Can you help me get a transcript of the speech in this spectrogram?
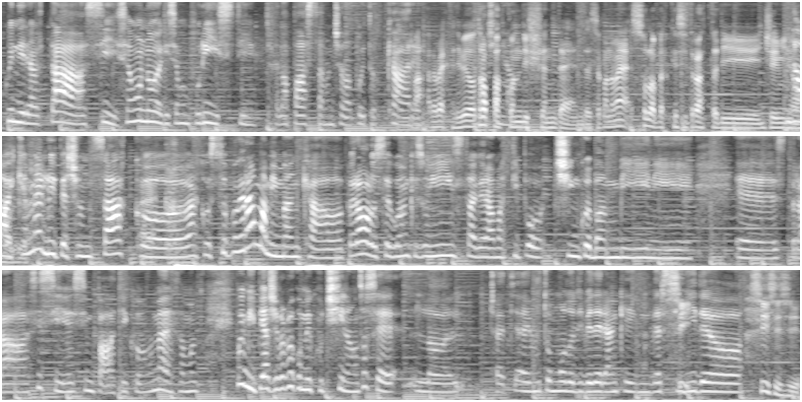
Quindi in realtà sì, siamo noi che siamo puristi, cioè la pasta non ce la puoi toccare. Ma Rebecca, ti vedo troppo accondiscendente. Secondo me, solo perché si tratta di Jamie No, è che a me lui piace un sacco. Ecco. Ecco, questo programma mi mancava, però lo seguo anche su Instagram, ha tipo 5 bambini. eh, stra... Sì, sì, è simpatico. A me sta molto... Poi mi piace proprio come cucina, non so se lo- cioè, hai avuto modo di vedere anche in diversi Sì. video. Sì, sì, sì.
